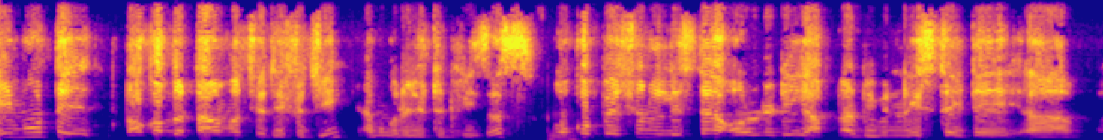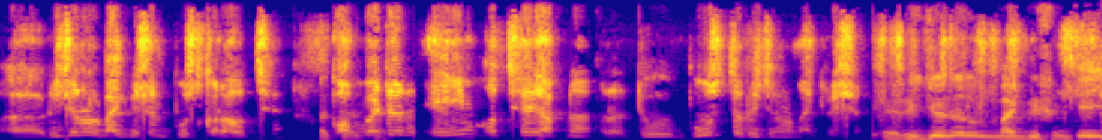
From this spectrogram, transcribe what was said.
এই মুহূর্তে টক অফ দ্য টাউন হচ্ছে রিফিউজি এবং রিলেটেড ভিসাস অকুপেশন লিস্টে অলরেডি আপনার বিভিন্ন স্টেটে রিজনাল মাইগ্রেশন বুস্ট করা হচ্ছে। গভর্নমেন্টের এইম হচ্ছে আপনার to boost regional migration regional মাইগ্রেশনকেই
